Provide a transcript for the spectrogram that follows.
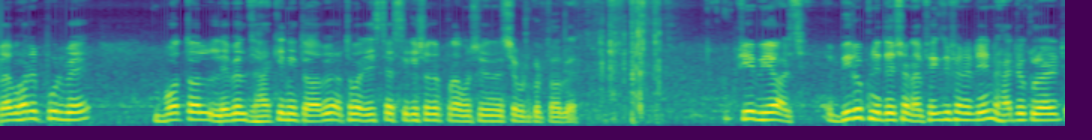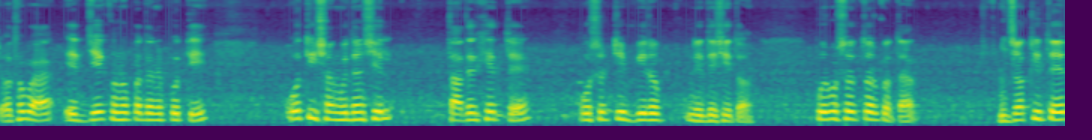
ব্যবহারের পূর্বে বোতল লেবেল ঝাঁকি নিতে হবে অথবা রেজিস্টার চিকিৎসকের পরামর্শ সেবন করতে হবে। প্রিয় ভিউয়ার্স, বিরূপ নির্দেশনা, ফেক্সিফেনাডিন, হাইড্রোক্লোরাইড অথবা এর যে কোনো উপাদানের প্রতি অতি সংবেদনশীল, তাদের ক্ষেত্রে ওষুধটি বিরূপ নির্দেশিত। পূর্ব সতর্কতা যকৃতের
